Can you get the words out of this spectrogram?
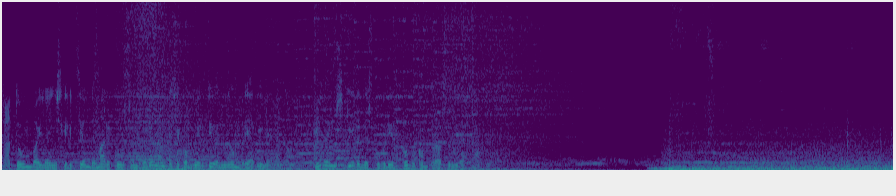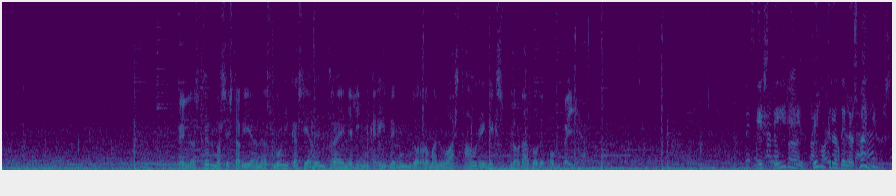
La tumba y la inscripción de Marcus revelan que se convirtió en un hombre adinerado. Rubens quiere descubrir cómo compró su libertad. Termas estavianas, Mónica se adentra en el increíble mundo romano hasta ahora inexplorado de Pompeya. Este era el centro de los baños.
